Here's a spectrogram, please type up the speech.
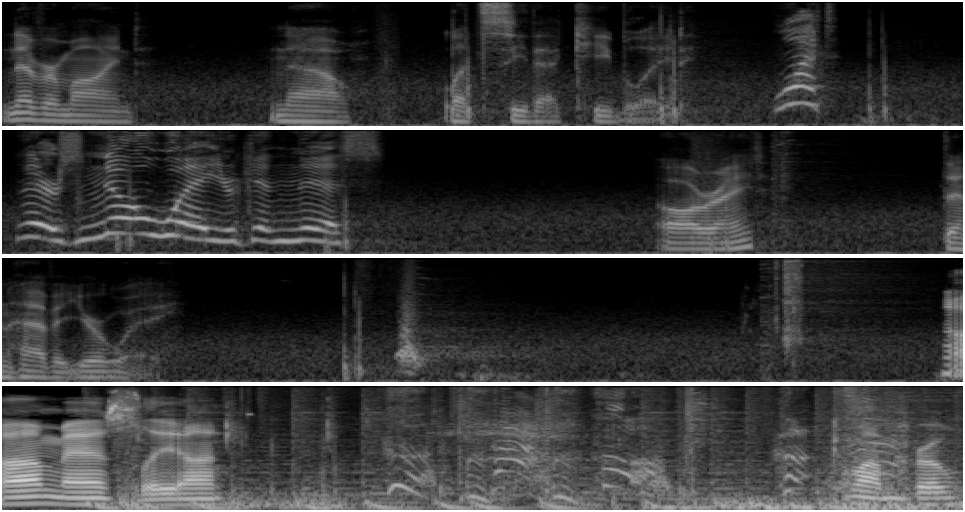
Never mind. Now, let's see that Keyblade. What? There's no way you're getting this. All right? Then have it your way. Oh man, it's Leon. Come on, bro.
